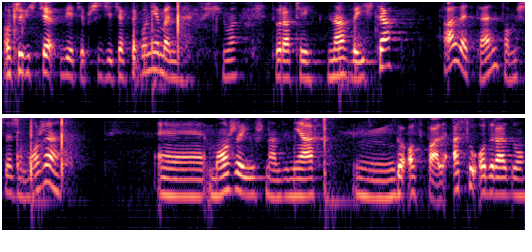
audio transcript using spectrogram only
Oczywiście, wiecie, przy dzieciach tego nie będę nosiła, to raczej na wyjścia, ale ten to myślę, że może, e, może już na dniach mm, go odpalę. A tu od razu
